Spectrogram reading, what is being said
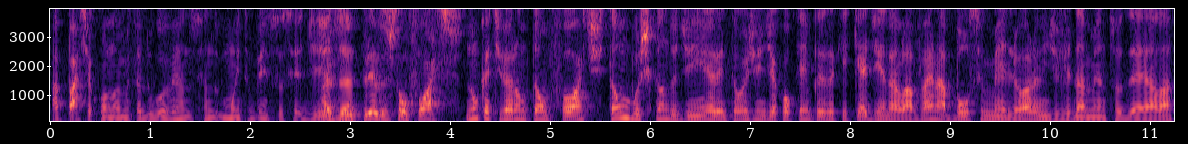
a parte econômica do governo sendo muito bem sucedida. As empresas estão fortes? Nunca tiveram tão fortes, estão buscando dinheiro, então hoje em dia qualquer empresa que quer dinheiro, ela vai na bolsa e melhora o endividamento dela.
